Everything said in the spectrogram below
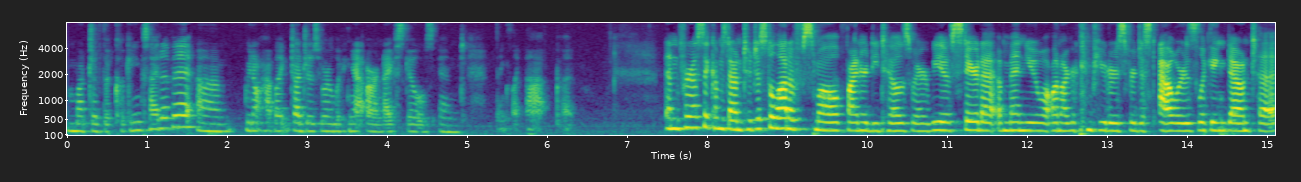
much of the cooking side of it. Um, we don't have like judges who are looking at our knife skills and things like that. But And for us, it comes down to just a lot of small, finer details where we have stared at a menu on our computers for just hours, looking down to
